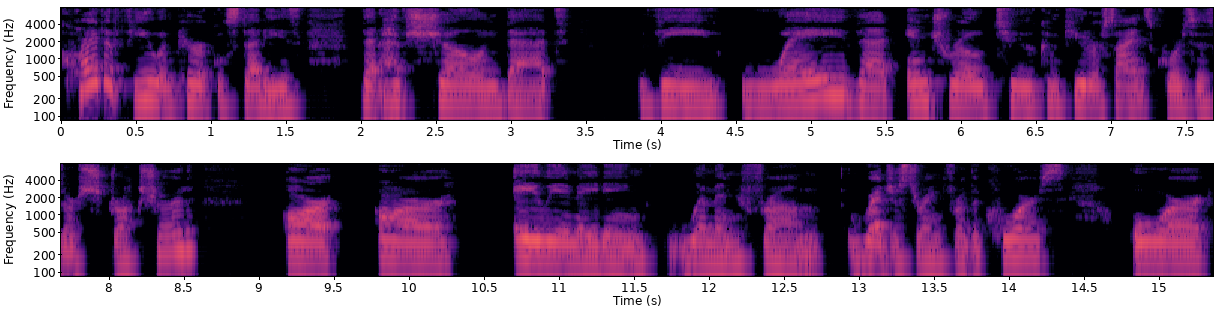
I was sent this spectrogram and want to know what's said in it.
quite a few empirical studies that have shown that the way that intro to computer science courses are structured are are alienating women from registering for the course or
